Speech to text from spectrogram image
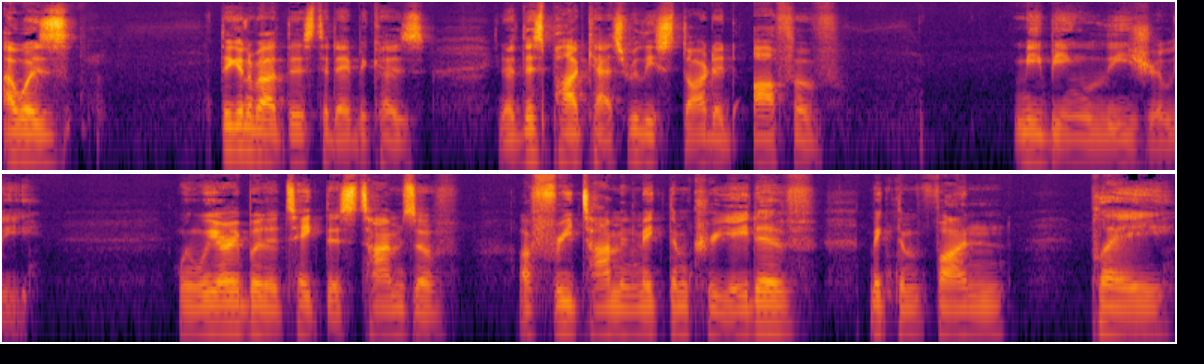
I was thinking about this today because you know this podcast really started off of me being leisurely. When we are able to take this times of of free time and make them creative, make them fun, play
